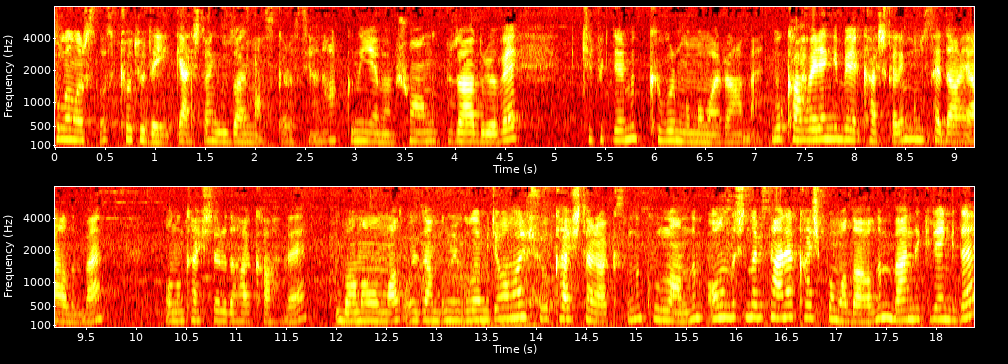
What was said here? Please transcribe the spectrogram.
kullanırsınız. Kötü değil. Gerçekten güzel maskarası yani. Hakkını yemem. Şu anlık güzel duruyor ve kirpiklerimi kıvırmamama rağmen. Bu kahverengi bir kaş kalemi. Bunu Seda'ya aldım ben. Onun kaşları daha kahve. Bana olmaz. O yüzden bunu uygulamayacağım ama şu kaş tarak kısmını kullandım. Onun dışında bir tane kaş pomada aldım. Bendeki rengi de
